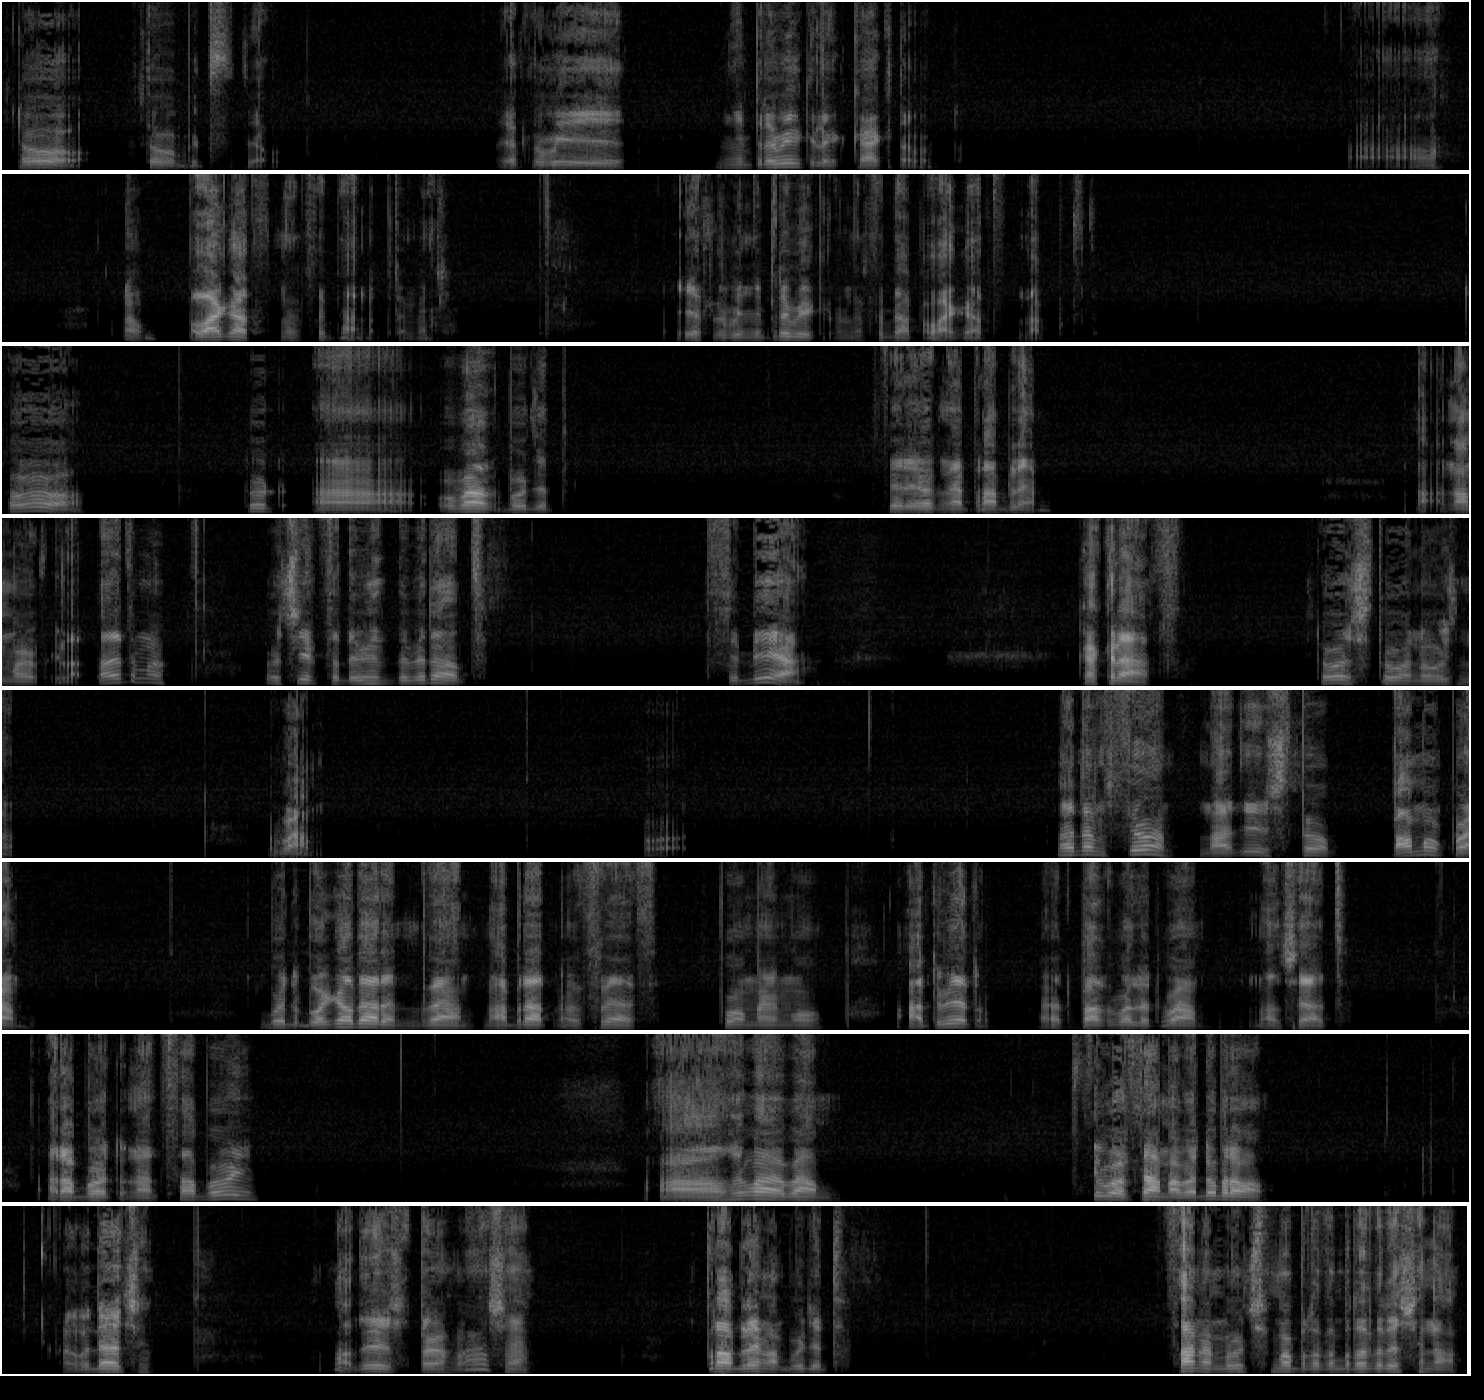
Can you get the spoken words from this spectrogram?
то что вы будете делать? если вы не привыкли как-то вот, ну, полагаться на себя, например. Если вы не привыкли на себя полагаться, допустим, то тут а, у вас будет серьезная проблема, на, на мой взгляд. Поэтому учиться доверять себе как раз то, что нужно вам. Вот. На этом все. Надеюсь, что помог вам. Буду благодарен за обратную связь по моему ответу. Это позволит вам начать работу над собой. А, желаю вам всего самого доброго, удачи. Надеюсь, что ваша проблема будет самым лучшим образом разрешена.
